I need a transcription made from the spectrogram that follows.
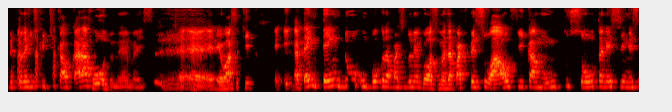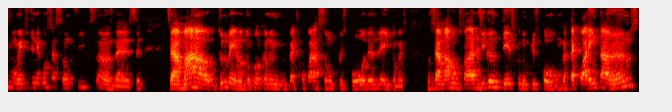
depois a gente criticar o cara a rodo, né? Mas é, é, é eu acho que até entendo um pouco da parte do negócio, mas a parte pessoal fica muito solta nesse, nesse momento de negociação do Phoenix Suns, né? Você, você amarra, tudo bem, não estou colocando em pé de comparação o Chris Paul ou o DeAndre mas você amarra um salário gigantesco no Chris Paul, até 40 anos,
